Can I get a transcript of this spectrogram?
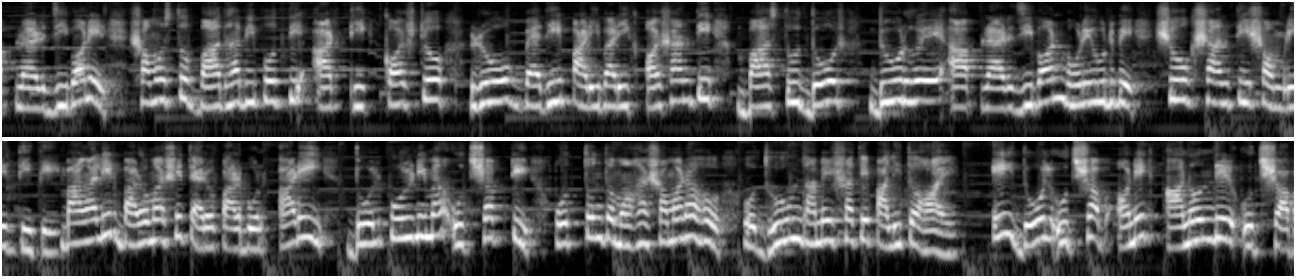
আপনার জীবনের সমস্ত বাধা বিপত্তি, আর্থিক কষ্ট, রোগ ব্যাধি, পারিবারিক অশান্তি, বাস্তু দোষ দূর হয়ে আপনার জীবন ভরে উঠবে সুখ, শান্তি, সমৃদ্ধিতে। বাঙালির বারো মাসে তেরো পার্বণ, আর এই দোল পূর্ণিমা উৎসবটি অত্যন্ত মহাসমারোহ ও ধুমধামের সাথে পালিত হয়। এই দোল উৎসব অনেক আনন্দের উৎসব।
